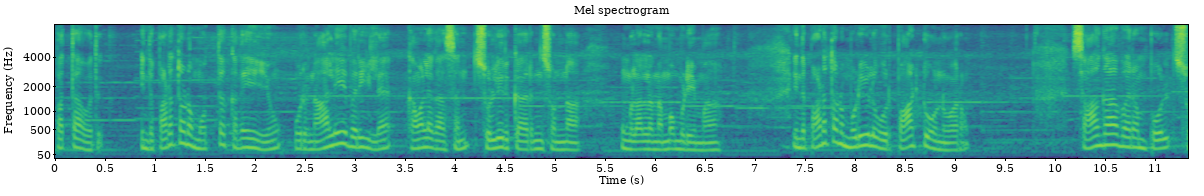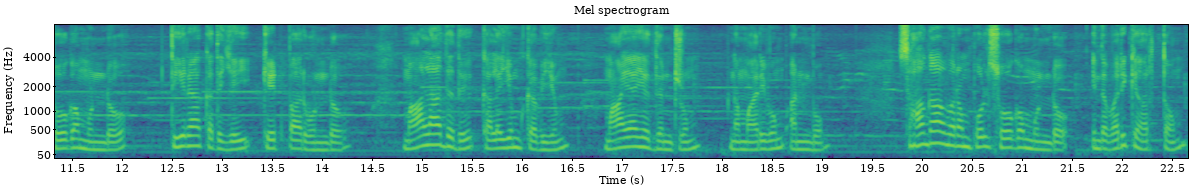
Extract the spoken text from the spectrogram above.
பத்தாவது இந்த படத்தோட மொத்த கதையையும் ஒரு நாலே வரியில் கமலஹாசன் சொல்லியிருக்காருன்னு சொன்னால் உங்களால் நம்ப முடியுமா? இந்த படத்தோட முடிவில் ஒரு பாட்டு ஒன்று வரும். சாகாவரம் போல் சோகம் உண்டோ? தீரா கதையை கேட்பார் உண்டோ? மாலாதது கலையும் கவியும் மாயாயதென்றும் நம் அறிவும் அன்பும். சாகாவரம் போல் சோகம் உண்டோ? இந்த வரிக்கு அர்த்தம்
